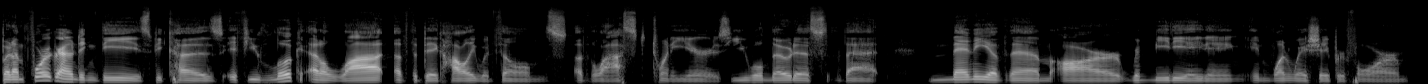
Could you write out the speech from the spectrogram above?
But I'm foregrounding these because if you look at a lot of the big Hollywood films of the last 20 years, you will notice that many of them are remediating in one way, shape, or form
